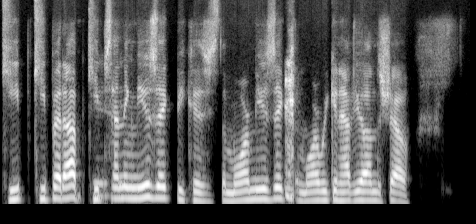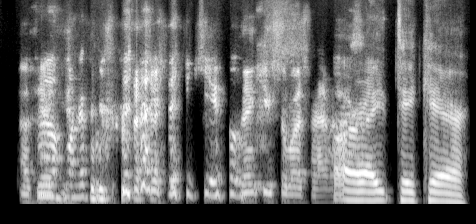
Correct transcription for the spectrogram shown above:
keep keep it up. Keep sending music because the more music the more we can have you on the show. Okay. Oh, wonderful. Thank you. Thank you so much for having us. All right. Take care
